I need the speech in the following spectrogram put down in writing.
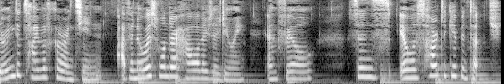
During the time of quarantine, I've always wondered how others are doing and feel since it was hard to keep in touch.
